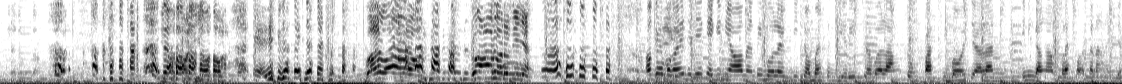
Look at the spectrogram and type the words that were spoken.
Ini ketahuan, ini ya ini jangan jangan Waduh, waduh, waduh ada dianya. Oke, pokoknya jadi kayak gini ya Om, nanti boleh dicoba sendiri, coba langsung pas di bawah jalan. Ini nggak ngampleh kok, tenang aja.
